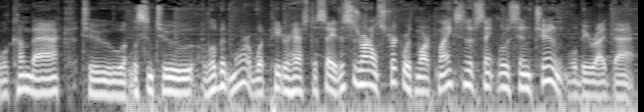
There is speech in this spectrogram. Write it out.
We'll come back to listen to a little bit more of what Peter has to say. This is Arnold Stricker with Mark Langston of St. Louis in Tune. We'll be right back.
